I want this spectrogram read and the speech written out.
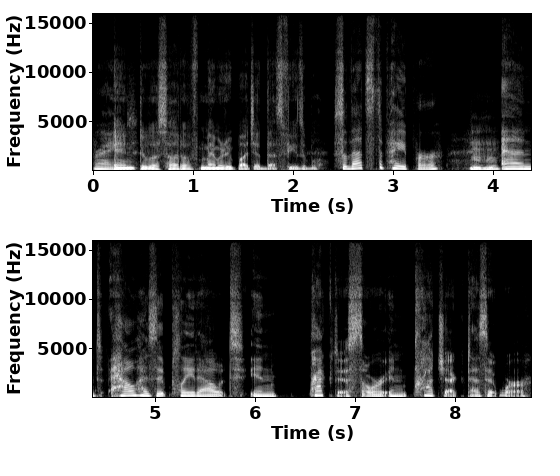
right. into a sort of memory budget that's feasible. So that's the paper. Mm-hmm. And how has it played out in practice or in project, as it were?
